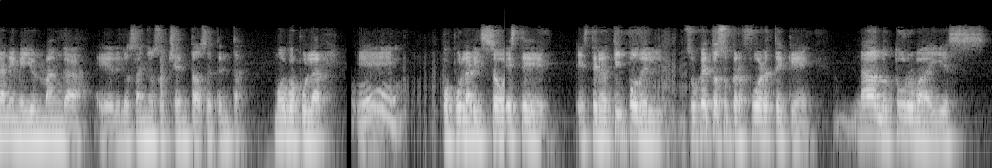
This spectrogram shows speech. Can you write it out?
anime y un manga eh, de los años 80 o 70, muy popular. Eh, popularizó este estereotipo del sujeto súper fuerte que nada lo turba y es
